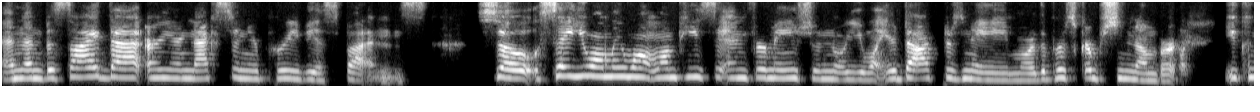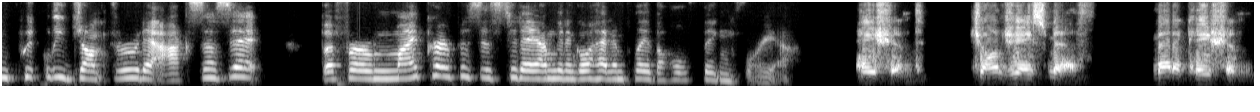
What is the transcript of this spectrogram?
And then beside that are your next and your previous buttons. So, say you only want one piece of information, or you want your doctor's name or the prescription number, you can quickly jump through to access it. But for my purposes today, I'm going to go ahead and play the whole thing for you. Patient John J. Smith. Medication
